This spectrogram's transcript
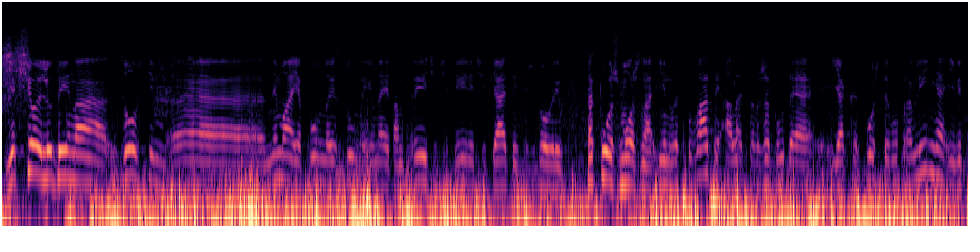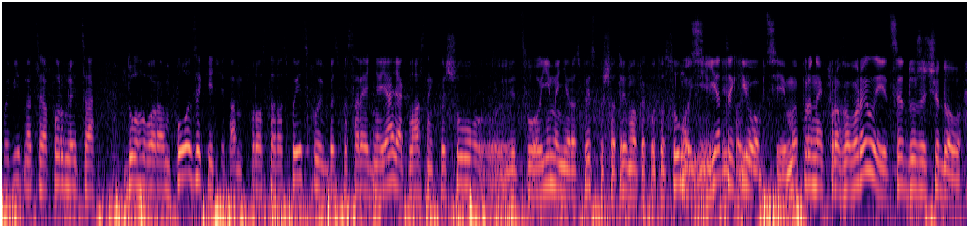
Якщо людина зовсім е, не має повної суми, і в неї там 3 чи 4 чи 5 тисяч доларів, також можна інвестувати, але це вже буде як кошти в управління, і відповідно це оформлюється договором позики чи там просто розпискою. Безпосередньо я, як власник, пишу від свого імені розписку, що отримав таку-то суму. Ось і є такі відповідно. опції. Ми про них проговорили, і це дуже чудово.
